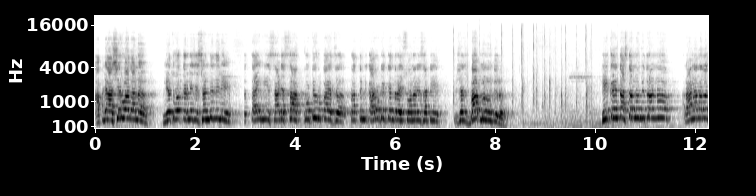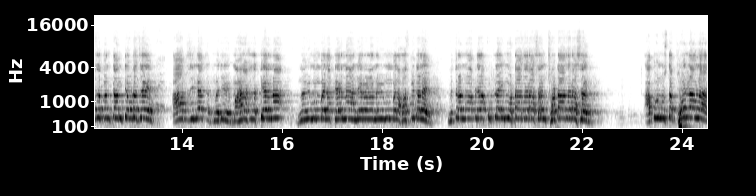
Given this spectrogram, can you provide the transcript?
आपल्या आशीर्वादानं नेतृत्व करण्याची संधी दिली तर ताईंनी साडेसहा कोटी रुपयाचं प्राथमिक आरोग्य केंद्र हे सोनारीसाठी विशेष बाब म्हणून दिलं. हे करीत असताना मित्रांनो राणादादाचं पण काम तेवढंच आहे. आज जिल्ह्यात म्हणजे महाराष्ट्राचा तेरणा नवी मुंबईला तेरणा नेरळा नवी मुंबईला हॉस्पिटल आहे. मित्रांनो आपल्याला कुठलाही मोठा आजार असन छोटा आजार असन आपण नुसता फोन लावला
